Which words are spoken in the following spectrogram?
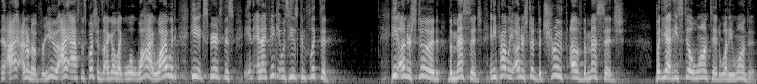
And I, I don't know, for you, I ask those questions. I go like, well, why? Why would he experience this? And, and I think it was he was conflicted. He understood the message, and he probably understood the truth of the message, but yet he still wanted what he wanted.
